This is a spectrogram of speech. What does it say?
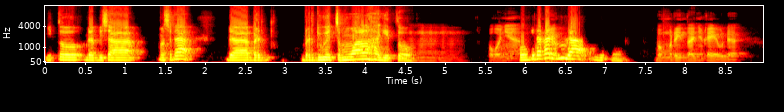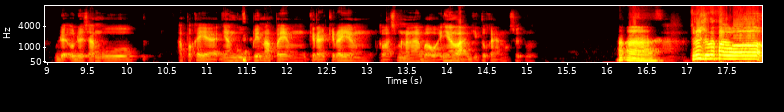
itu udah bisa maksudnya udah ber- berduit semua lah gitu. hmm, hmm, hmm. Pokoknya Kalau kita kan enggak gitu. pemerintahnya kayak udah udah udah sanggup apa kayak nyanggupin apa yang kira-kira yang kelas menengah bawahnya lah gitu kan maksud lu. Heeh. Nah, Terus juga kalau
